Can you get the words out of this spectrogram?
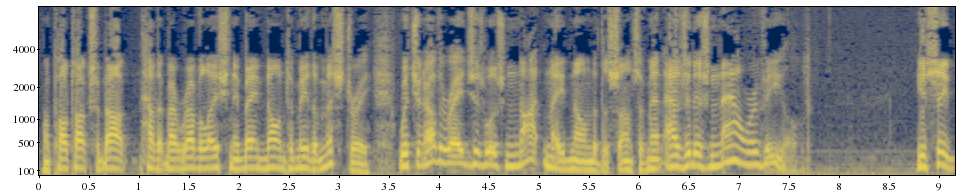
When Paul talks about how that by revelation he made known to me the mystery, which in other ages was not made known to the sons of men, as it is now revealed. You see,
